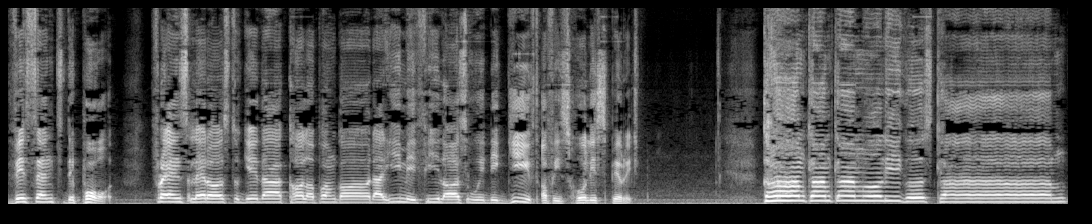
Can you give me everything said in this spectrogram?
Vincent de Paul. Friends, let us together call upon God that He may fill us with the gift of His Holy Spirit. Come, come, come, Holy Ghost, come.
